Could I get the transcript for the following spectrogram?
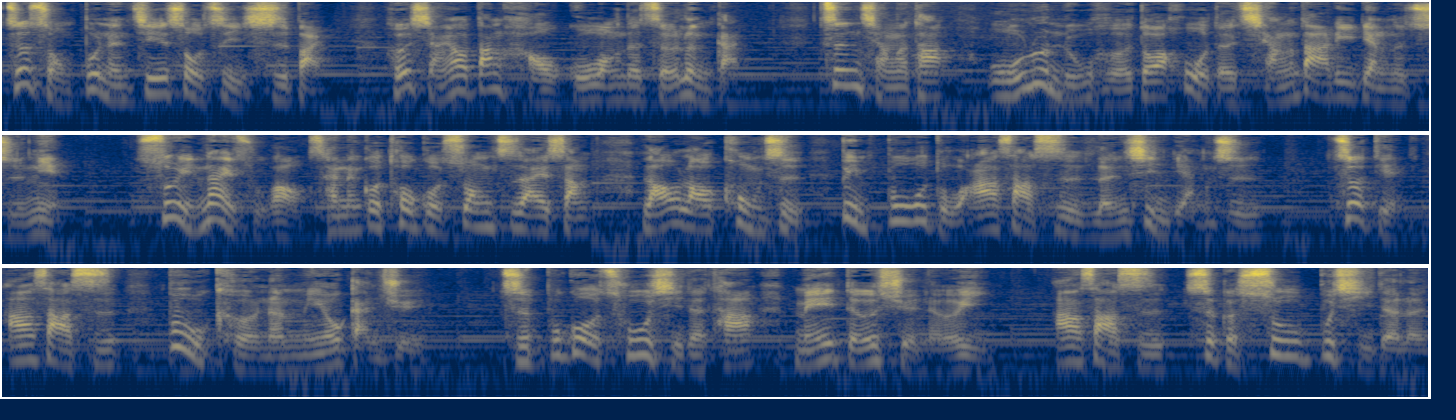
这种不能接受自己失败和想要当好国王的责任感。增强了他无论如何都要获得强大力量的执念，所以奈祖奥才能够透过双之哀伤牢牢控制并剥夺阿萨斯人性良知。这点阿萨斯不可能没有感觉，只不过初期的他没得选而已。阿萨斯是个输不起的人，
